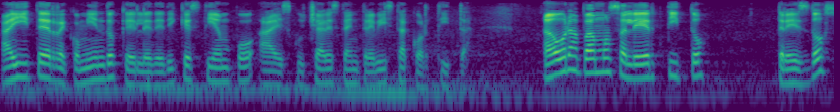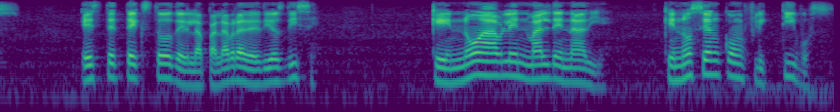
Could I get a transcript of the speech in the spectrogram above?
Ahí te recomiendo que le dediques tiempo a escuchar esta entrevista cortita. Ahora vamos a leer Tito 3.2. Este texto de la palabra de Dios dice, que no hablen mal de nadie, que no sean conflictivos,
